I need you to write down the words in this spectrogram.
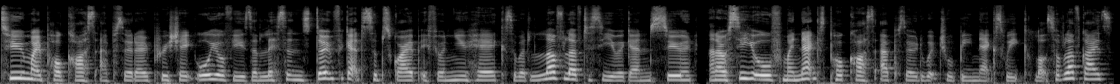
to my podcast episode. I appreciate all your views and listens. Don't forget to subscribe if you're new here, because I would love, love to see you again soon. And I'll see you all for my next podcast episode, which will be next week. Lots of love, guys.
